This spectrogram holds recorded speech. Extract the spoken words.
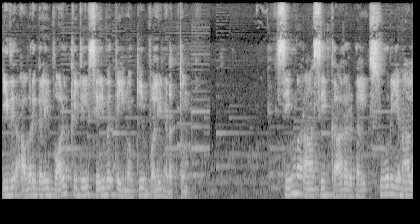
இது அவர்களை வாழ்க்கையில் செல்வத்தை நோக்கி வழிநடத்தும். சிம்ம ராசிக்காரர்கள் சூரியனால்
